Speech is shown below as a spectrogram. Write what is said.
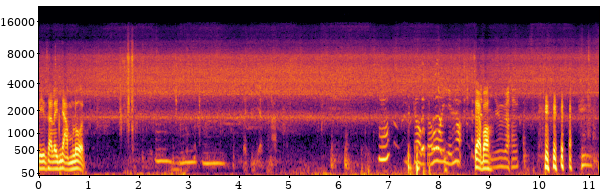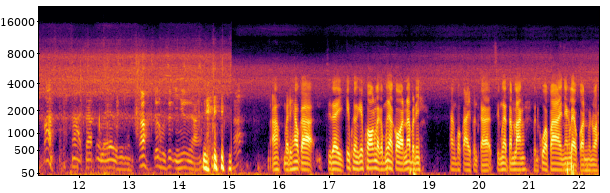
บีบใส่เลยยำโลดจะกินเอียดขนาดจอกจะโหยอย่างเนาะแซ่บบ่ยืงห้าจัดเอาแล้วเลยอะจนรู้สึกอียืงอ้าวบัดนี้เฮาก็สิได้เก็บเครื่องเก็บของแล้วก็เมื่อก่อนนะบัดนี้ ทางปอกไก่เพิ่นกะสิเมื่อตำลังเพิ่นครัวปลายังแล้วก่อนเพิ่นว่า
